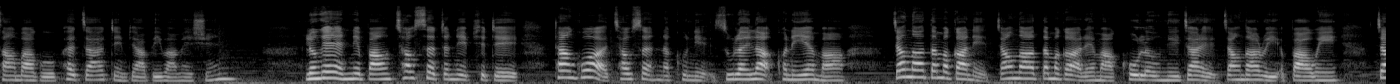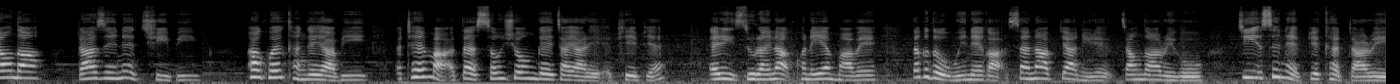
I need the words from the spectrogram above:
ဆောင်းပါးကိုဖတ်ကြားတင်ပြပေးပါမယ်ရှင်။လွန်ခဲ့တဲ့နှစ်ပေါင်း62နှစ်ဖြစ်တဲ့1962ခုနှစ်ဇူလိုင်လ9ရက်မှာကျောင်းသားသမဂ္ဂနဲ့ကျောင်းသားသမဂ္ဂထဲမှာခိုးလုံနေကြတဲ့ကျောင်းသားတွေအပါအဝင်ကျောင်းသားဒါဇင်နဲ့ချီပြီး ဖောက်ခွဲခံခဲ့ရပြီးအထဲမှာအသက်ဆုံးရှုံးခဲ့ကြရတဲ့အဖြစ်အပျက်အဲ့ဒီဇူလိုင်လ9ရက်မှာပဲတက္ကသိုလ်ဝင်းထဲကဆန္ဒပြနေတဲ့ကျောင်းသားတွေကိုကြီးအစ်စ်နဲ့ပြစ်ခတ်တာတွေ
